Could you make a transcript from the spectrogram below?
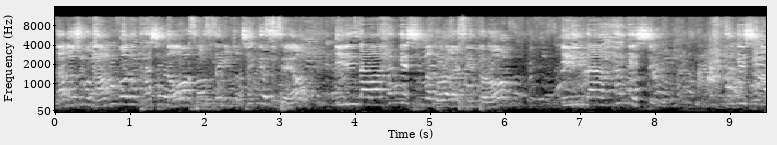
나눠주고 남은 거는 다시 넣어서 선생님 좀 챙겨주세요. 1인당 한 개씩만 돌아갈 수 있도록 1인당 한 개씩 한 개씩만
